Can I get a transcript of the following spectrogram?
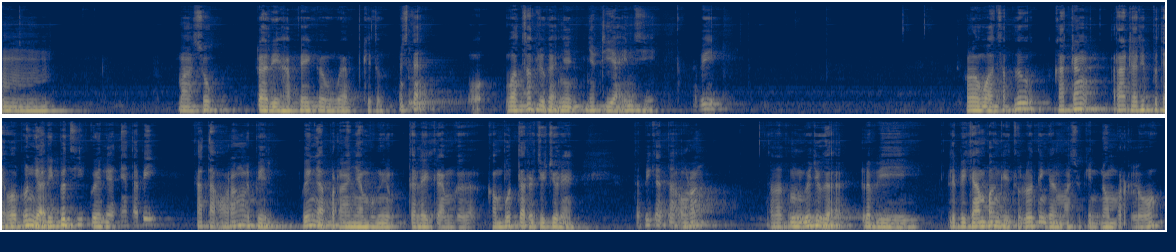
hmm, masuk dari HP ke web gitu. Maksudnya WhatsApp juga nyediain sih. Tapi kalau WhatsApp tuh kadang rada ribet ya. Walaupun nggak ribet sih gue liatnya tapi kata orang lebih gue nggak pernah nyambungin telegram ke komputer jujur ya. Tapi kata orang kata temen gue juga lebih lebih gampang gitu lo tinggal masukin nomor lo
